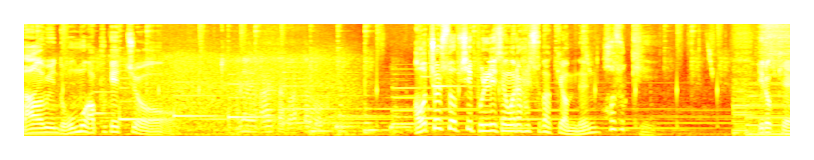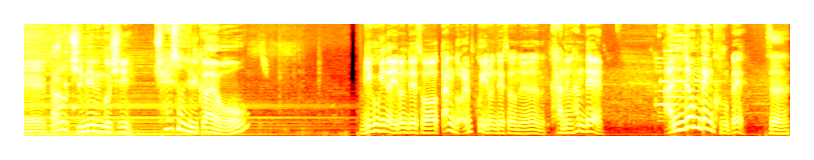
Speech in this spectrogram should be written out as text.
마음이 너무 아프겠죠. 어쩔 수 없이 분리 생활을 할 수밖에 없는 허수키. 이렇게 따로 지내는 것이 최선일까요? 미국이나 이런 데서 땅 넓고 이런 데서는 가능한데 안정된 그룹에 네.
